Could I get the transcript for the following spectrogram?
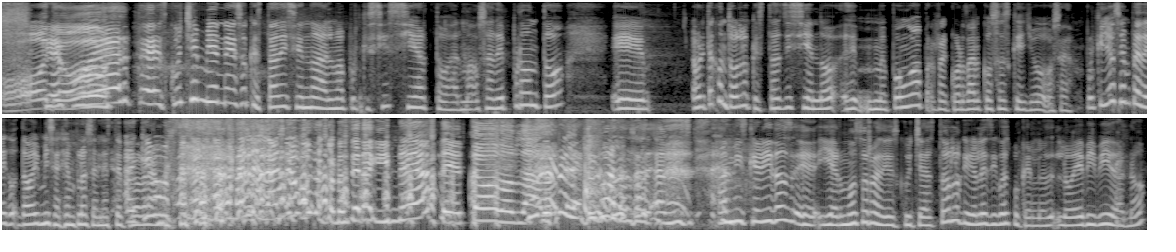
¡Oh, ¡Qué Dios! fuerte! Escuchen bien eso que está diciendo Alma, porque sí es cierto, Alma. O sea, de pronto, eh, ahorita con todo lo que estás diciendo, eh, me pongo a recordar cosas que yo, o sea, porque yo siempre doy mis ejemplos en este Aquí programa. vamos, al final del año vamos a conocer a Guinea de todos lados. Yo siempre les digo a, a mis, a mis queridos eh, y hermosos radioescuchas, todo lo que yo les digo es porque lo, lo he vivido, ¿no?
